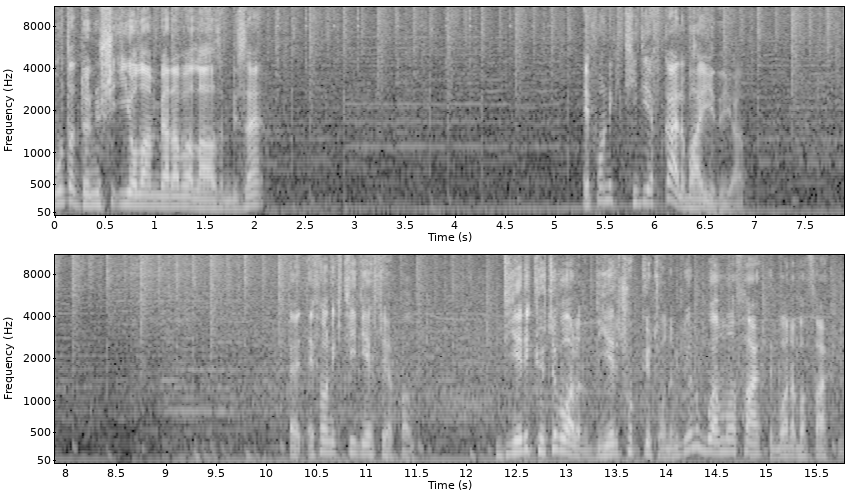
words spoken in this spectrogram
Burada dönüşü iyi olan bir araba lazım bize. F12 TDF galiba iyiydi ya. Evet F12 TDF yapalım. Diğeri kötü bu arada. Diğeri çok kötü onu biliyorum. Bu ama farklı. Bu araba farklı.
